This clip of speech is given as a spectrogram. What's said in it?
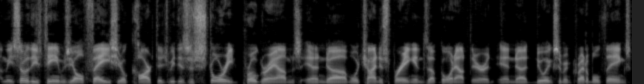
I mean, some of these teams y'all face, you know, Carthage. I mean, these are storied programs, and uh, boy, China Spring ends up going out there and, and uh, doing some incredible things.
